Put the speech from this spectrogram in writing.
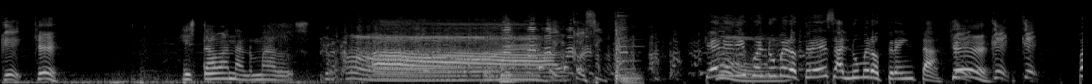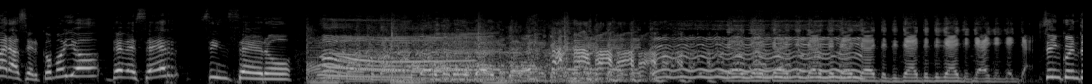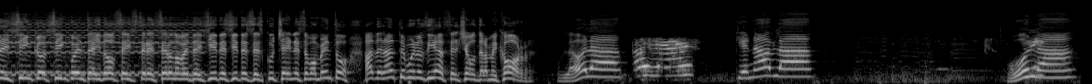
¿Qué? ¿Qué? Estaban armados. Ah. Ay, ¿Qué le dijo el número 3 al número 30? ¿Qué? ¿Qué? ¿Qué? Para ser como yo, debe ser sincero. Ah. ¡55-52-630-97-7 se escucha en este momento. Adelante, buenos días, el show de la mejor. Hola, hola. Hola. ¿Quién habla? Hola.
